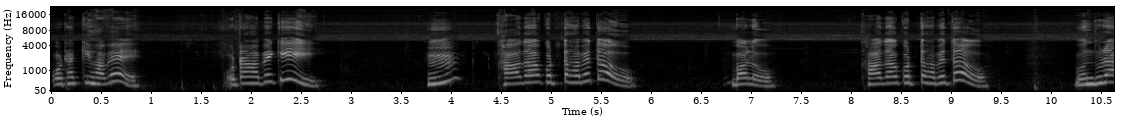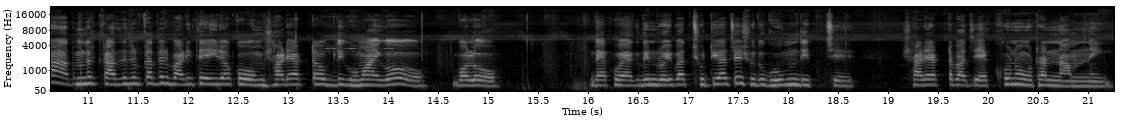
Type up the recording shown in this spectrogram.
ওটা কি হবে? ওটা হবে কি? হুম? খাওয়া দাওয়া করতে হবে তো? বলো। খাওয়া দাওয়া করতে হবে তো? বন্ধুরা, তোমাদের কাদের কাদের বাড়িতে এই রকম সাড়ে আটটা অবধি ঘুমায় গো? বলো। দেখো, একদিন রবিবার ছুটি আছে, শুধু ঘুম দিচ্ছে। সাড়ে আটটা বাজে এখনও ওঠার নাম নেই।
